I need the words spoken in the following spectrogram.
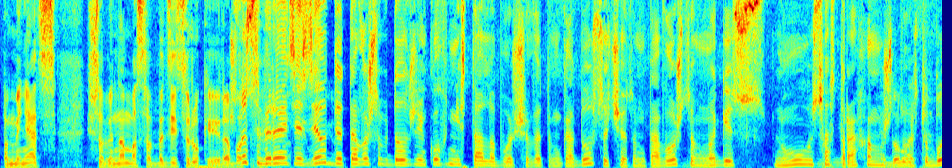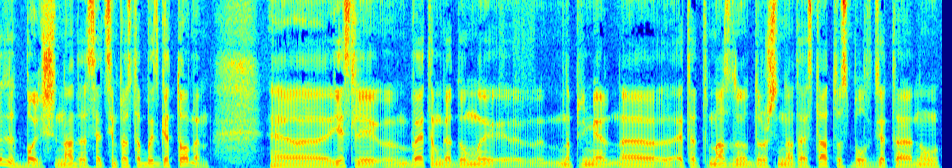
поменять, чтобы нам освободить руки и Что работать. собираетесь сделать для того, чтобы должников не стало больше в этом году, с учетом того, что многие ну, со страхом Я ждут? думаю, что будет больше. Надо с этим просто быть готовым. Э, Если э, в этом году мы, э, например, этот маздонodrošinātais статус был где-то, ну,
